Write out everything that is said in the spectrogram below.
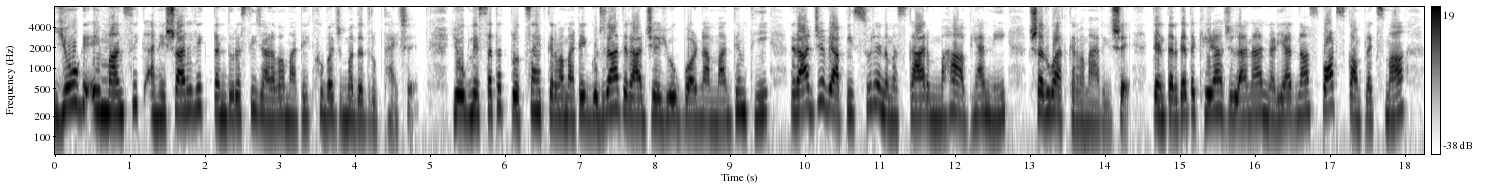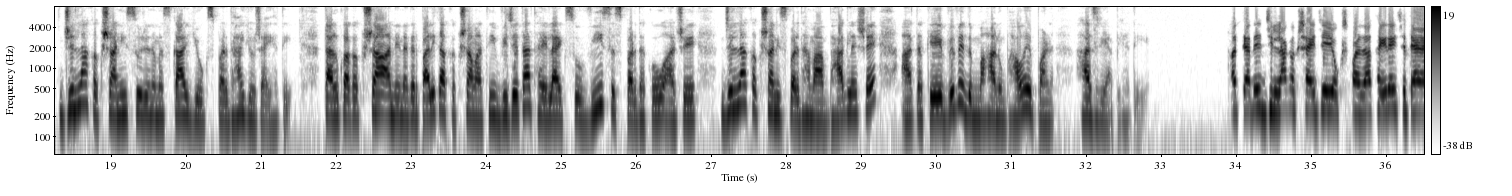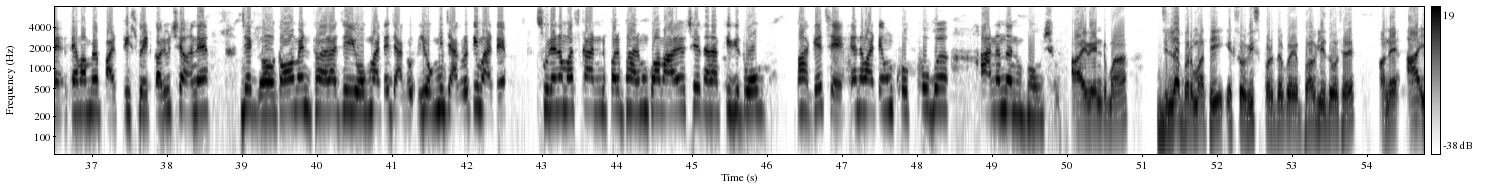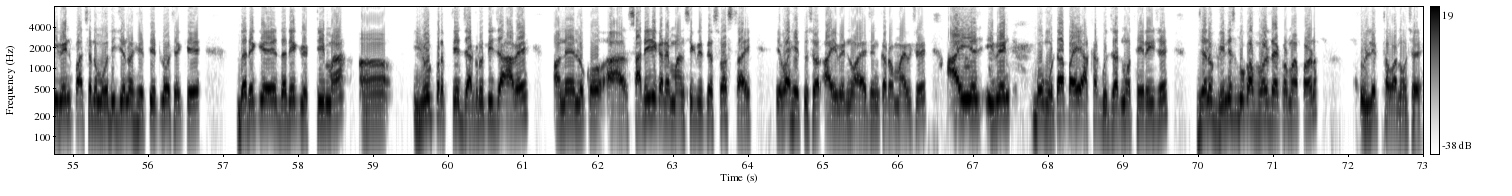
યોગ એ માનસિક અને શારીરિક તંદુરસ્તી જાળવવા માટે ખૂબ જ મદદરૂપ થાય છે. યોગને સતત પ્રોત્સાહિત કરવા માટે ગુજરાત રાજ્ય યોગ બોર્ડના માધ્યમથી રાજ્યવ્યાપી સૂર્ય નમસ્કાર મહાઅભિયાનની શરૂઆત કરવામાં આવી છે. તે અંતર્ગત ખેડા જિલ્લાના નડિયાદના સ્પોર્ટ્સ કોમ્પ્લેક્સમાં જિલ્લા કક્ષાની સૂર્ય નમસ્કાર યોગ સ્પર્ધા યોજાઈ હતી. તાલુકા કક્ષા અને નગરપાલિકા કક્ષામાંથી વિજેતા થયેલા એકસો વીસ સ્પર્ધકો આજે જિલ્લા કક્ષાની સ્પર્ધામાં ભાગ લેશે. આ તકે વિવિધ મહાનુભાવોએ પણ હાજરી આપી હતી. અત્યારે જિલ્લા કક્ષાએ જે યોગ સ્પર્ધા થઈ રહી છે તેમાં મેં પાર્ટિસિપેટ કર્યું છે અને જે ગવર્મેન્ટ દ્વારા જે યોગ માટે યોગની જાગૃતિ માટે સૂર્ય નમસ્કાર પર ભાર મૂકવામાં આવ્યો છે, તેનાથી રોગ ભાગે છે, એના માટે હું ખૂબ ખૂબ આનંદ અનુભવું છું. આ ઇવેન્ટમાં જિલ્લાભરમાંથી એકસો વીસ સ્પર્ધકોએ ભાગ લીધો છે અને આ ઇવેન્ટ પાછળનો મોદીજીનો હેતુ એટલો છે કે દરેકે દરેક વ્યક્તિમાં યોગ પ્રત્યે જાગૃતિ જ આવે અને લોકો શારીરિક અને માનસિક રીતે સ્વસ્થ થાય એવા હેતુસર આ ઇવેન્ટનું આયોજન કરવામાં આવ્યું છે. આ ઇવેન્ટ બહુ મોટા પાયે આખા ગુજરાતમાં થઈ રહી છે, જેનો ગિનિસ બુક ઓફ વર્લ્ડ રેકોર્ડમાં પણ ઉલ્લેખ થવાનો છે.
